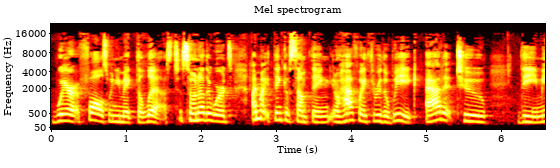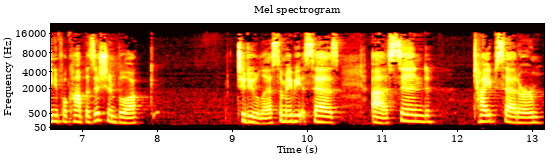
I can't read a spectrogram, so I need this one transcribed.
where it falls when you make the list. So in other words, I might think of something, you know, halfway through the week, add it to the meaningful composition book to-do list. So maybe it says uh, send typesetter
